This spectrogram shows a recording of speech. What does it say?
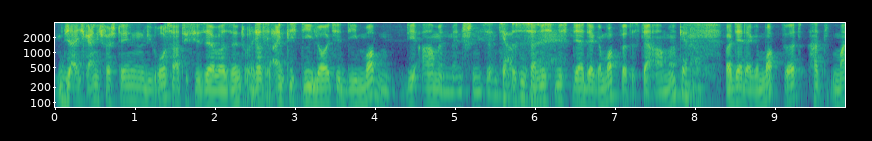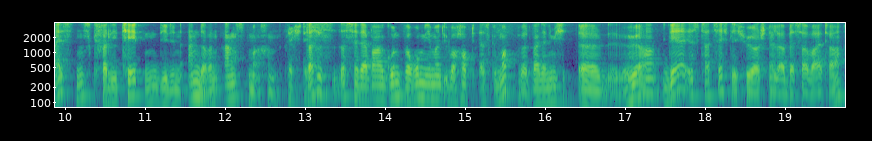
die eigentlich gar nicht verstehen, wie großartig sie selber sind und dass eigentlich die Leute, die mobben, die armen Menschen sind. Ja. Das ist ja nicht, nicht der, der gemobbt wird, ist der Arme. Genau. Weil der, der gemobbt wird, hat meistens Qualitäten, die den anderen Angst machen. Richtig. Das ist, das ist ja der wahre Grund, warum jemand überhaupt erst gemobbt wird, weil der nämlich äh, höher, der ist tatsächlich höher, schneller, besser, weiter.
